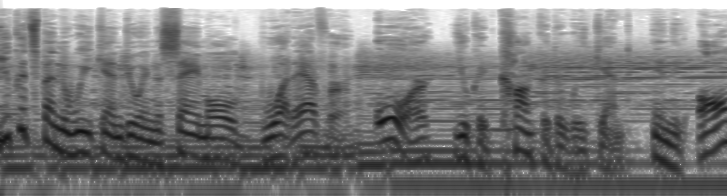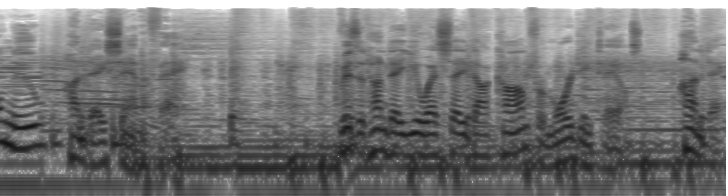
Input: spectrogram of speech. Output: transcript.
You could spend the weekend doing the same old whatever, or you could conquer the weekend in the all-new Hyundai Santa Fe. Visit HyundaiUSA.com for more details. Hyundai,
